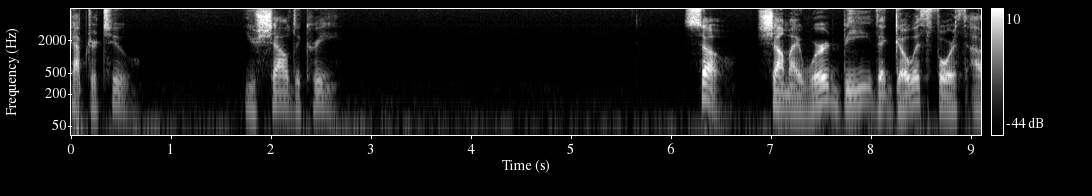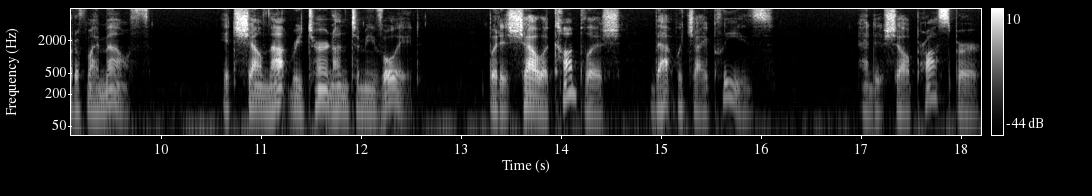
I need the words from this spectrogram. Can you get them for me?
Chapter 2 You shall decree. So shall my word be that goeth forth out of my mouth. It shall not return unto me void, but it shall accomplish that which I please, and it shall prosper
